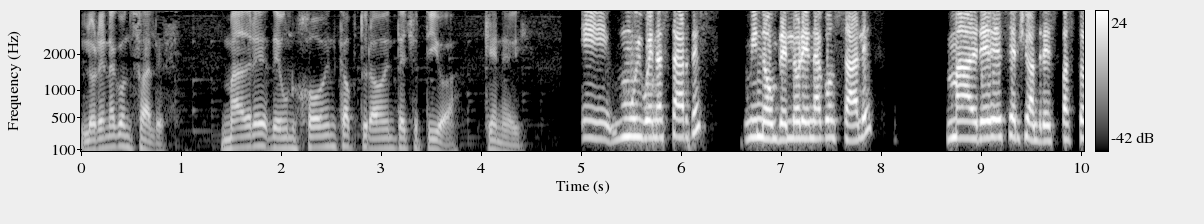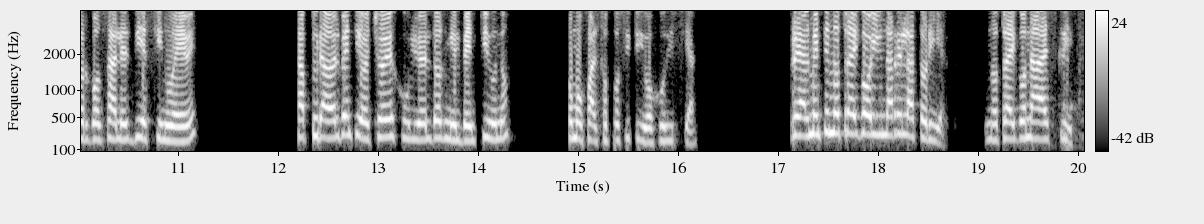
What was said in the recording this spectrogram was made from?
Lorena González, madre de un joven capturado en Techotiva, Kennedy. Eh, muy buenas tardes, mi nombre es Lorena González, madre de Sergio Andrés Pastor González, 19, capturado el 28 de julio del 2021 como falso positivo judicial. Realmente no traigo hoy una relatoría, no traigo nada escrito.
